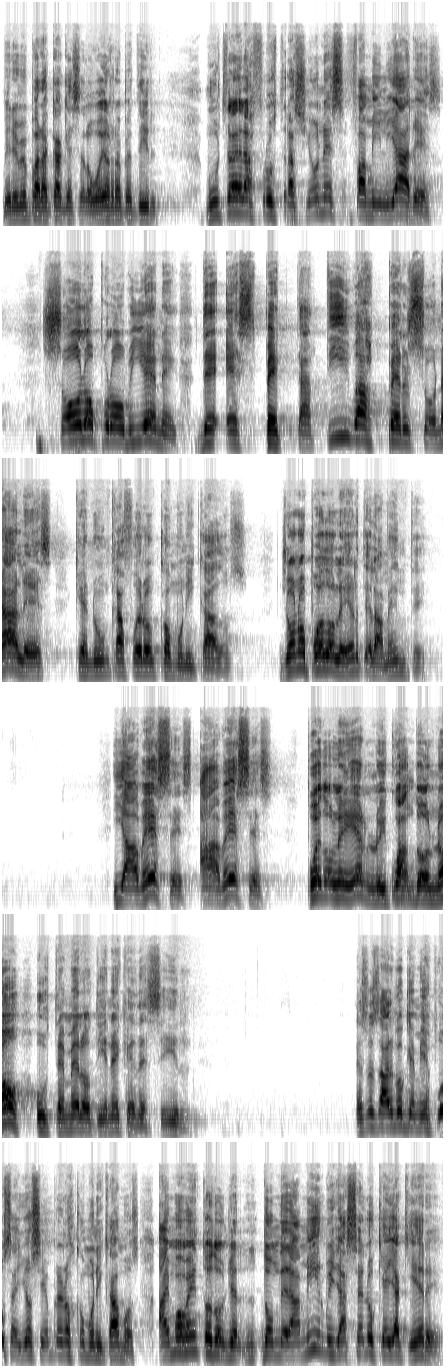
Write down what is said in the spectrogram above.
Mírenme para acá que se lo voy a repetir. Muchas de las frustraciones familiares solo provienen de expectativas personales que nunca fueron comunicados. Yo no puedo leerte la mente. Y a veces, a veces puedo leerlo y cuando no, usted me lo tiene que decir. Eso es algo que mi esposa y yo siempre nos comunicamos. Hay momentos donde, donde la miro y ya sé lo que ella quiere.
